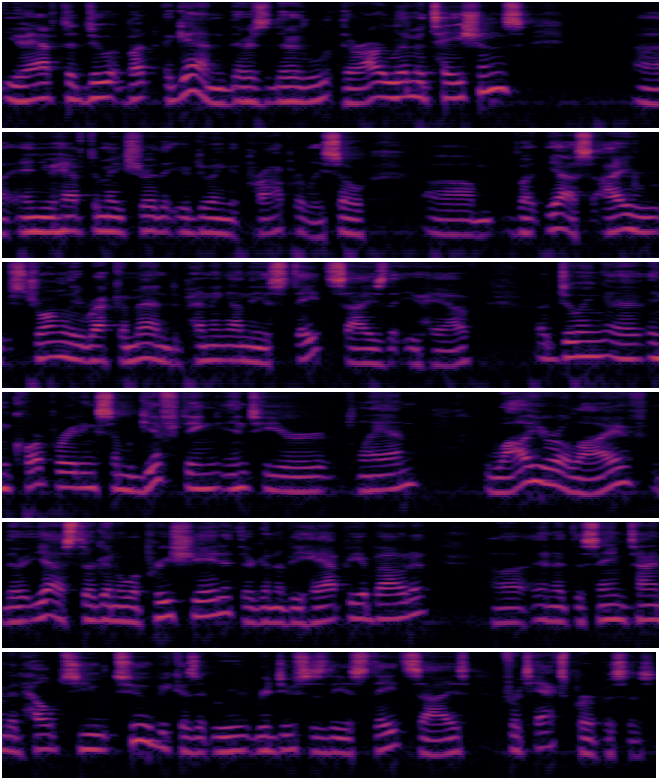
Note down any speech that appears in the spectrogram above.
you have to do it. But again, there's there there are limitations. Uh, and you have to make sure that you're doing it properly. So, um, but yes, I strongly recommend, depending on the estate size that you have, doing uh, incorporating some gifting into your plan while you're alive. They're, yes, they're going to appreciate it. They're going to be happy about it. Uh, and at the same time, it helps you too because it re- reduces the estate size for tax purposes.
